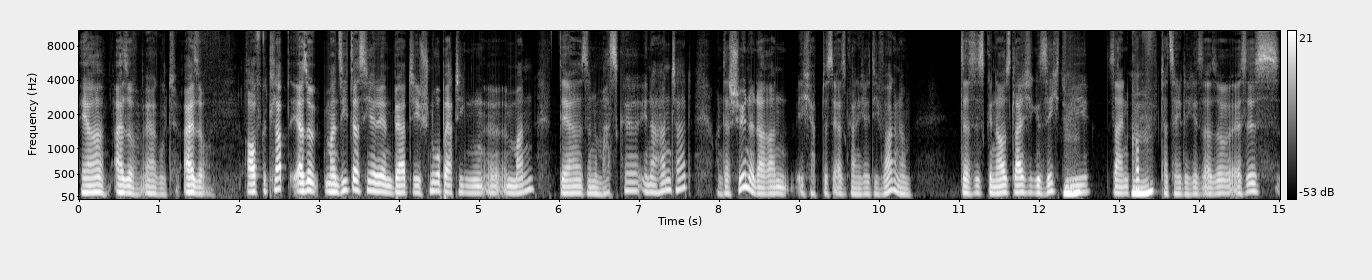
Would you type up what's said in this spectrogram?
Ja, also, ja gut. Also, aufgeklappt. Also man sieht das hier, den Berti, schnurrbärtigen äh, Mann, der so eine Maske in der Hand hat. Und das Schöne daran, ich habe das erst gar nicht richtig wahrgenommen, das ist genau das gleiche Gesicht, mhm. wie sein Kopf mhm. tatsächlich ist. Also es ist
